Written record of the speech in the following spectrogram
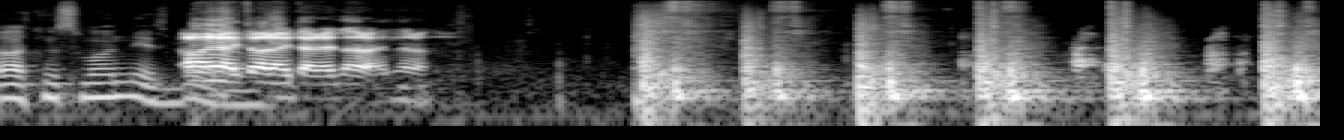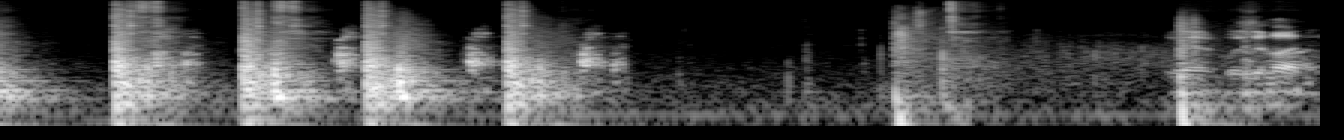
Għat nisman nis. Għaj, għaj, għaj, għaj, għaj, għaj, cut.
